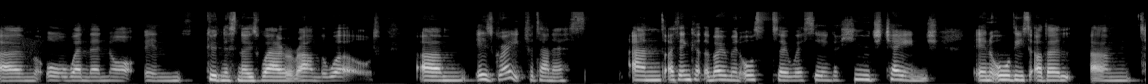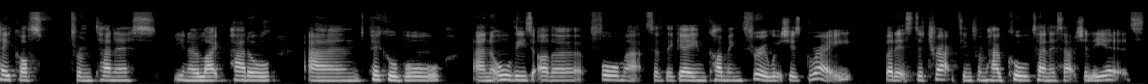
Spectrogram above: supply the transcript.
um, or when they're not in goodness knows where around the world, um, is great for tennis. And I think at the moment also we're seeing a huge change in all these other um, takeoffs from tennis, you know, like paddle and pickleball and all these other formats of the game coming through, which is great, but it's detracting from how cool tennis actually is.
